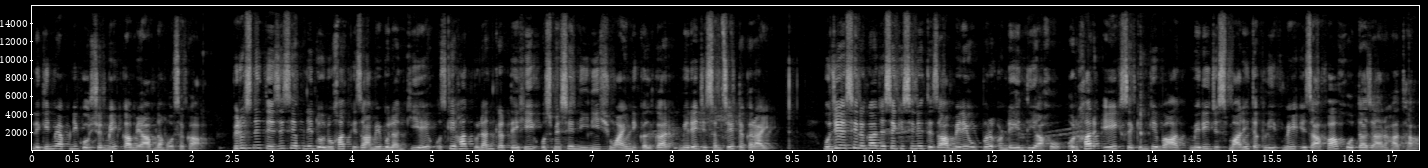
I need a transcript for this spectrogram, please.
لیکن میں اپنی کوشش میں کامیاب نہ ہو سکا۔ پھر اس نے تیزی سے اپنے دونوں ہاتھ فضا میں بلند کیے۔ اس کے ہاتھ بلند کرتے ہی اس میں سے نیلی شوائیں نکل کر میرے جسم سے ٹکرائی مجھے ایسے لگا جیسے کسی نے تیزاب میرے اوپر انڈیل دیا ہو اور ہر ایک سیکنڈ کے بعد میری جسمانی تکلیف میں اضافہ ہوتا جا رہا تھا۔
